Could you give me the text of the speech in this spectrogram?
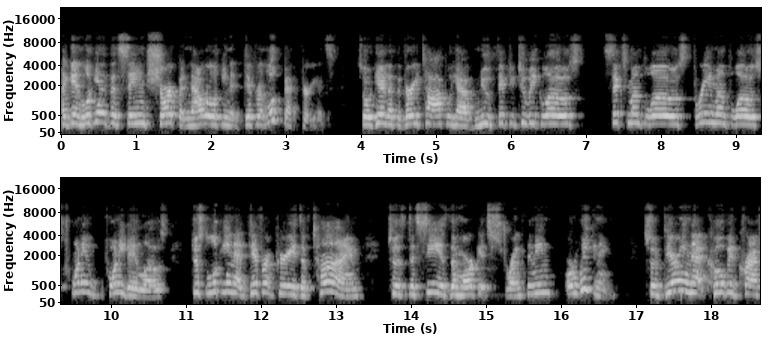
Again, looking at the same chart, but now we're looking at different look back periods. So again, at the very top, we have new 52 week lows, six month lows, three month lows, 20, 20 day lows just looking at different periods of time to, to see is the market strengthening or weakening. So during that COVID crash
